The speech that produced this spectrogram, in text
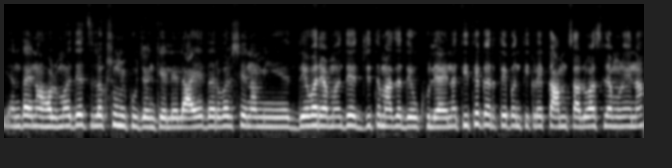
यंदा आहे ना हॉलमध्येच लक्ष्मीपूजन केलेलं आहे. दरवर्षी ना मी देवाऱ्यामध्ये जिथे माझं देवखुले आहे ना तिथे करते पण तिकडे काम चालू असल्यामुळे ना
